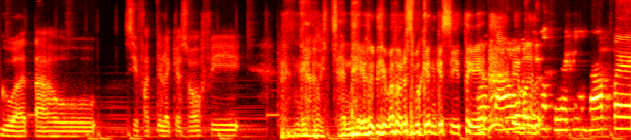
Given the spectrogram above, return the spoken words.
Gua tahu sifat jeleknya Sofi. Enggak bercanda ya, Ultima harus bukan ke situ ya. Gue tahu Ya, maksud- suka jeleknya Bape.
